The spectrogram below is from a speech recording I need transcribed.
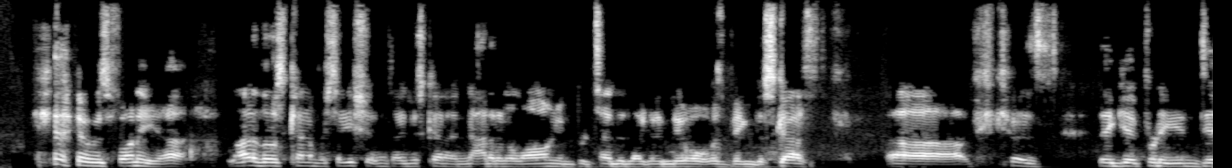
it was funny. Uh, a lot of those conversations, I just kind of nodded along and pretended like I knew what was being discussed uh, because they get pretty de-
